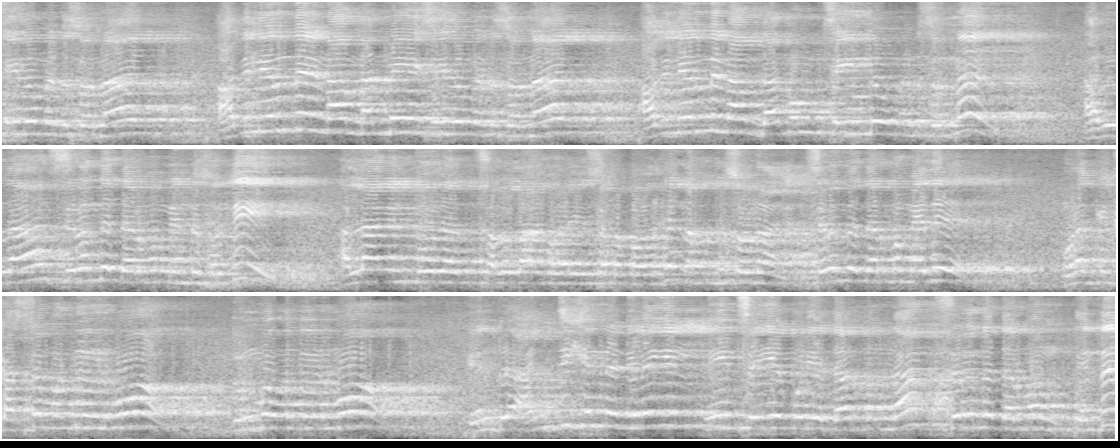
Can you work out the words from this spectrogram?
செய்தோம் என்று சொன்னால் அதிலிருந்து நாம் நன்மையை செய்தோம் என்று சொன்னால் அதிலிருந்து நாம் தர்மம் செய்தோம் என்று சொன்னால் அதுதான் சிறந்த தர்மம் என்று சொல்லி அல்லாவின் தூதர் சல்லல்லாஹு அலைஹி அவர்கள் நமக்கு சொல்றாங்க. சிறந்த தர்மம் எது? உனக்கு கஷ்டம் வந்து விடுமோ? துன்பம் வந்து விடுமோ? என்று அஞ்சுகின்ற நிலையில் நீ செய்யக்கூடிய தர்மம் தான் சிறந்த தர்மம் என்று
